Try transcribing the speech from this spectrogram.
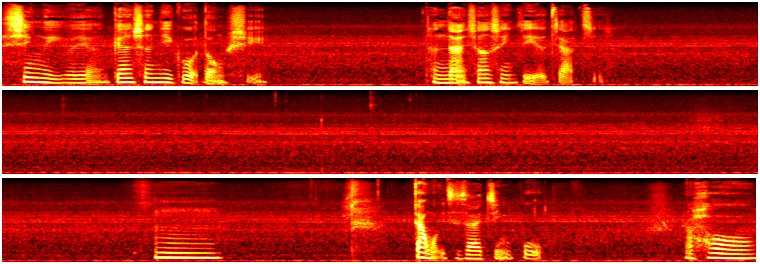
心里有点根深蒂固的东西，很难相信自己的价值。嗯，但我一一直在进步。然后，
